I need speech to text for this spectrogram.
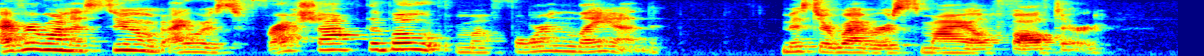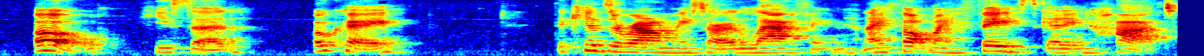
Everyone assumed I was fresh off the boat from a foreign land. Mr. Weber's smile faltered. Oh, he said. Okay. The kids around me started laughing, and I felt my face getting hot.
